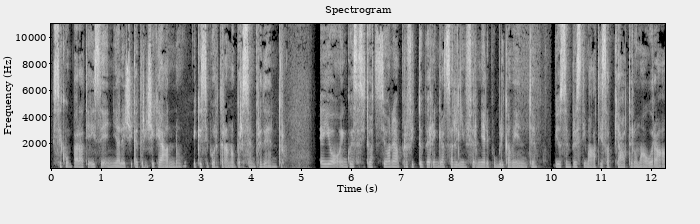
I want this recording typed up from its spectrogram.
se comparati ai segni e alle cicatrici che hanno e che si porteranno per sempre dentro. E io in questa situazione approfitto per ringraziare gli infermieri pubblicamente. Vi ho sempre stimati, sappiatelo, ma ora,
